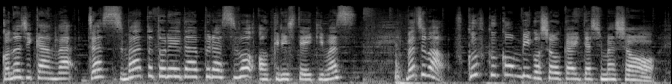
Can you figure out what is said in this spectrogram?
この時間はザ・スマートトレーダープラスをお送りしていきます。まずは福福コンビご紹介いたしましょう。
